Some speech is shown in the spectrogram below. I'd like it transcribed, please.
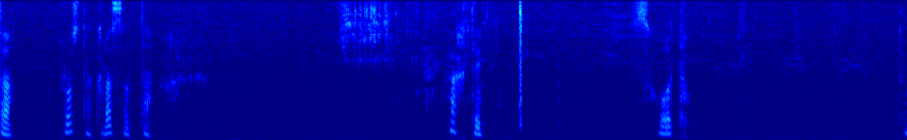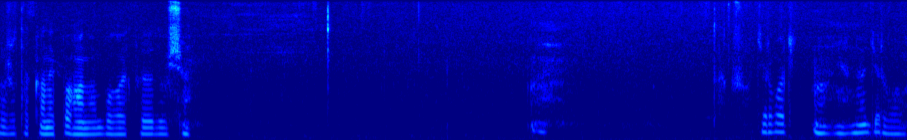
Красота. Просто красота. Ах ти. Сход. Тоже така непогана була, як предыдуща. Так що одірвати? А, ні, не одірвав.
